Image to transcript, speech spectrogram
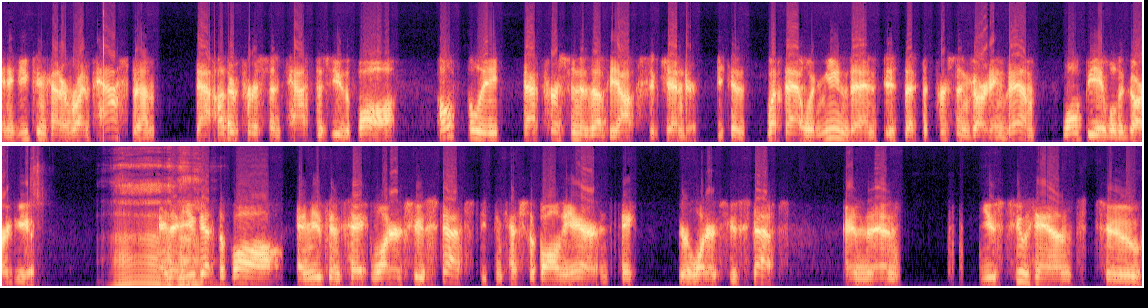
And if you can kind of run past them, that other person passes you the ball. Hopefully, that person is of the opposite gender. Because what that would mean then is that the person guarding them won't be able to guard you. Ah. And then you get the ball, and you can take one or two steps. You can catch the ball in the air and take your one or two steps, and then use two hands to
